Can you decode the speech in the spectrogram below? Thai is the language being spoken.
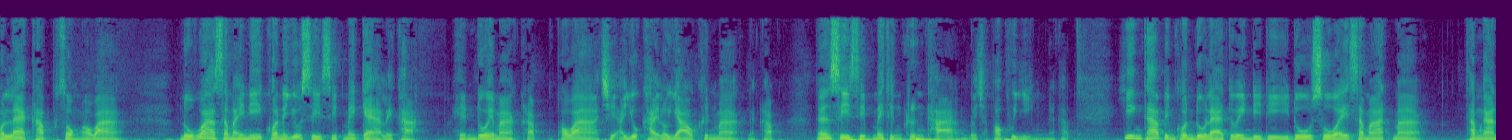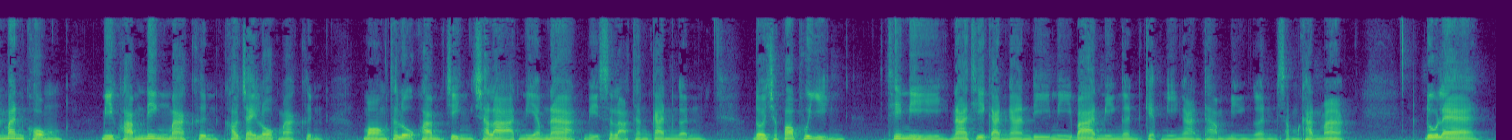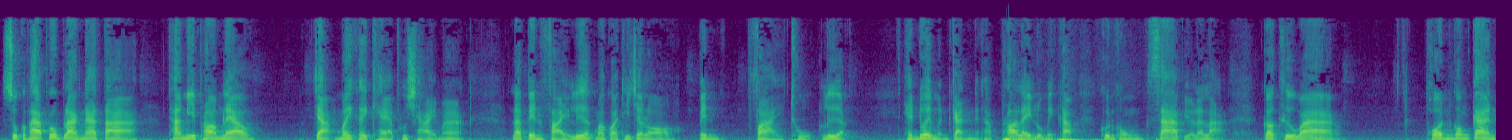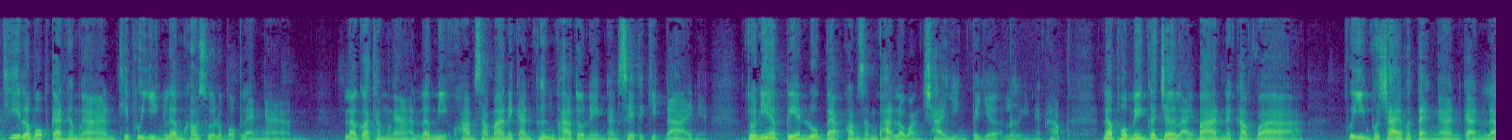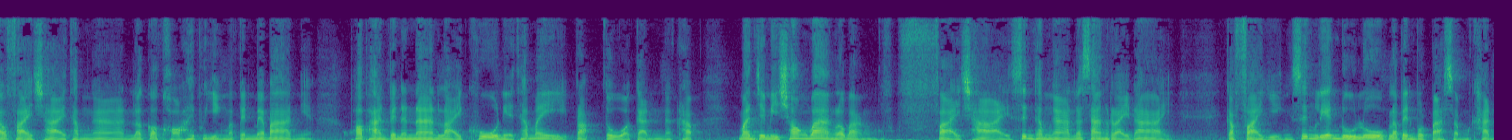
คนแรกครับ ส่งมาว่า หนูว่าสมัยนี้คนอายุ 40 ไม่แก่เลยค่ะ เห็นด้วยมากครับ เพราะว่าชีอายุไขเรายาวขึ้นมากนะครับดังนั้น 40 ไม่ถึงครึ่งทางโดยเฉพาะผู้หญิงนะครับ ยิ่งถ้าเป็นคนดูแลตัวเองดีๆ ดูสวยสมาร์ทมากทำงานมั่นคง มีความนิ่งมากขึ้น เข้าใจโลกมากขึ้น มองทะลุความจริง ฉลาดมีอำนาจ มีอิสระทางการเงิน โดยเฉพาะผู้หญิงที่มีหน้าที่การงานดี มีบ้านมีเงิน เก็บมีงานทำมีเงินสำคัญมาก ดูแล สุขภาพรูปร่างหน้าตา ถ้ามีพร้อมแล้ว จะไม่ค่อยแคร์ผู้ชายมาก และเป็นฝ่ายเลือกมากกว่าที่จะรอ เป็นฝ่ายถูกเลือก เห็นด้วยเหมือนกันนะครับ เพราะอะไรรู้ไหมครับ คุณคงทราบอยู่แล้วล่ะ ก็คือว่า ผลของการที่ระบบการทำงานที่ผู้หญิงเริ่มเข้าสู่ระบบแรงงาน แล้วก็ทำงานแล้วมีความสามารถในการพึ่งพาตนเองทางเศรษฐกิจได้เนี่ยตัวนี้เปลี่ยนรูปแบบความสัมพันธ์ระหว่างชายหญิงไปเยอะเลยนะครับ แล้วผมเองก็เจอหลายบ้านนะครับว่า ผู้หญิงผู้ชายพอแต่งงานกัน แล้วฝ่ายชายทำงาน แล้วก็ขอให้ผู้หญิงมาเป็นแม่บ้านเนี่ยพอผ่านเป็นนานๆหลายคู่เนี่ยถ้าไม่ปรับตัวกันนะครับ มันจะมีช่องว่างระหว่างฝ่ายชาย ซึ่งทำงานและสร้างไรายได้ กับฝ่ายหญิงซึ่งเลี้ยงดูลูกและเป็นบทบาทสำคัญ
